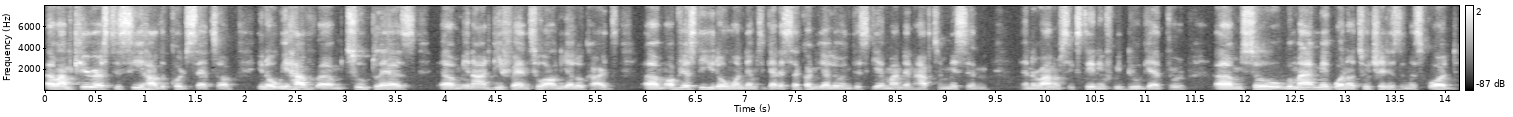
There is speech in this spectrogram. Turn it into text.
Um, I'm curious to see how the coach sets up. You know, we have um, two players um, in our defense who are on yellow cards. Um, obviously, you don't want them to get a second yellow in this game and then have to miss in, in the round of 16 if we do get through. Um, so we might make one or two changes in the squad.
